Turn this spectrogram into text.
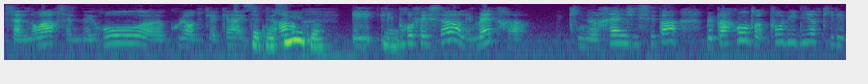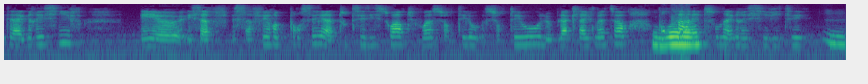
sale noir, sale négro, euh, couleur du caca, etc. Ça continue, quoi. Et les professeurs, les maîtres, qui ne réagissaient pas. Mais par contre, pour lui dire qu'il était agressif, et, euh, et ça, fait repenser à toutes ces histoires, tu vois, sur Théo, sur Théo le Black Lives Matter, pour Voilà. parler de son agressivité. Mm.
